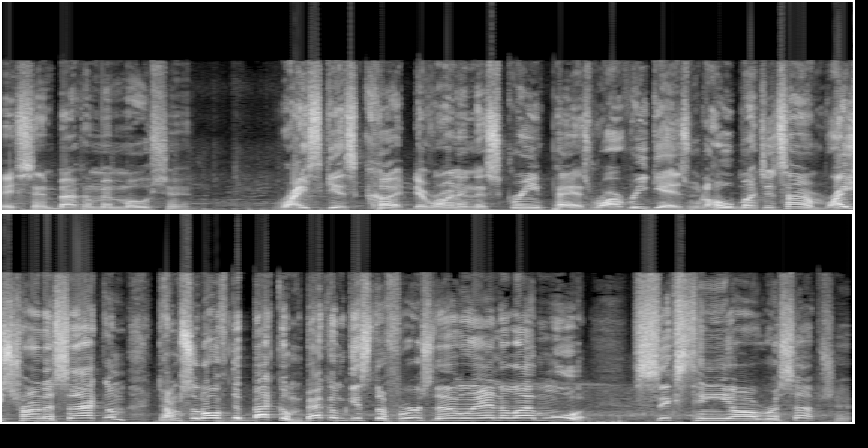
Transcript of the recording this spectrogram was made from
They sent Beckham in motion. Rice gets cut. They're running a screen pass. Rodriguez with a whole bunch of time. Rice trying to sack him. Dumps it off to Beckham. Beckham gets the first down and a lot more. 16 yard reception.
